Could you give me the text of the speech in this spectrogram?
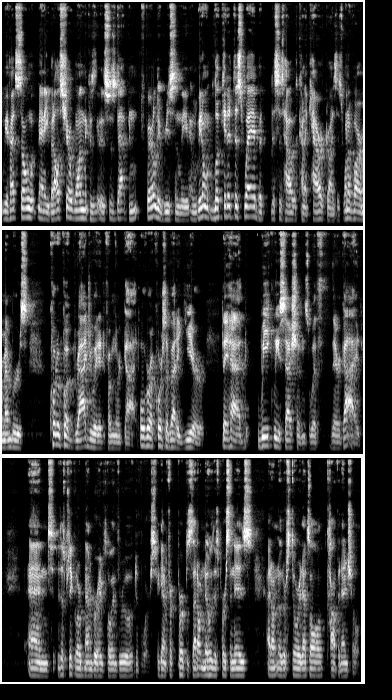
We've had so many, but I'll share one because this has happened fairly recently. And we don't look at it this way, but this is how it was kind of characterized. As one of our members, quote unquote, graduated from their guide. Over a course of about a year, they had weekly sessions with their guide. And this particular member is going through a divorce. Again, for purpose, I don't know who this person is. I don't know their story. That's all confidential.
